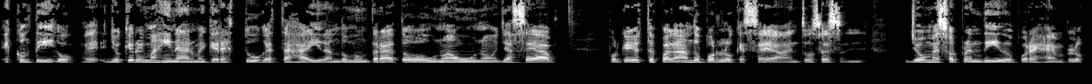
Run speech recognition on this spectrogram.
es contigo. Eh, yo quiero imaginarme que eres tú que estás ahí dándome un trato uno a uno, ya sea porque yo estoy pagando por lo que sea. Entonces, yo me he sorprendido, por ejemplo,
